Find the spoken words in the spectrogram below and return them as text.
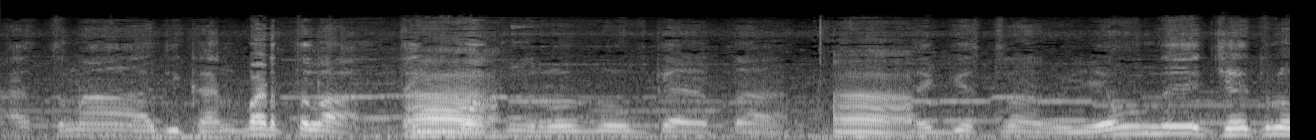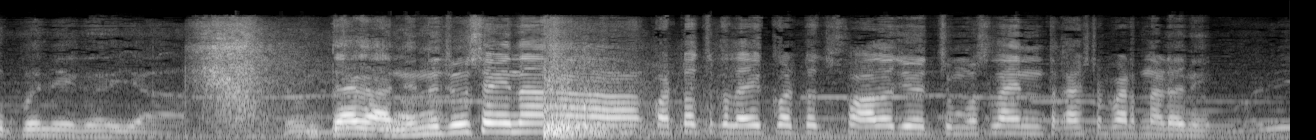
చేస్తున్నా అది కనపడతలా. తగ్గిపోతుంది రోజు రోజుకి అట్లా. తగ్గిస్తున్నారు. ఏముంది చేతిలో పని అయ్యా. అంతేగా నిన్ను చూసైనా కొట్టొచ్చు లైక్ కొట్టొచ్చు ఫాలో చేయొచ్చు. ముసలాయన ఇంత కష్టపడుతున్నాడని. మరి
